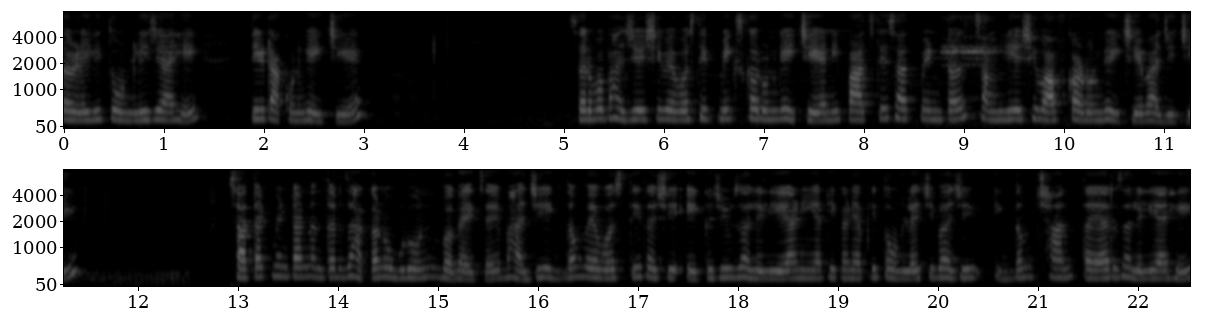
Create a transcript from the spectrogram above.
तळलेली तोंडली जी आहे ती टाकून घ्यायची आहे. सर्व भाजी अशी व्यवस्थित मिक्स करून घ्यायची आहे आणि पाच ते सात मिनटं चांगली अशी वाफ काढून घ्यायची आहे भाजीची. सात आठ मिनटांनंतर झाकण उघडून बघायचं आहे भाजी एकदम व्यवस्थित अशी एकजीव झालेली आहे आणि या ठिकाणी आपली तोंडल्याची भाजी एकदम छान तयार झालेली आहे.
